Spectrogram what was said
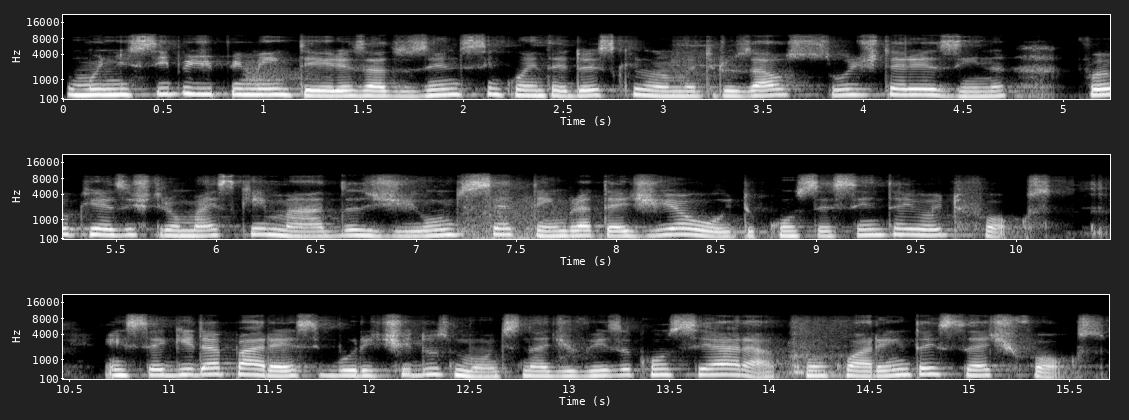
O município de Pimenteiras, a 252 quilômetros ao sul de Teresina, foi o que registrou mais queimadas de 1 de setembro até dia 8, com 68 focos. Em seguida aparece Buriti dos Montes, na divisa com Ceará, com 47 focos.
